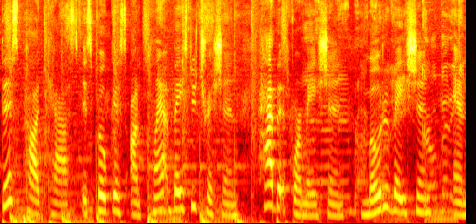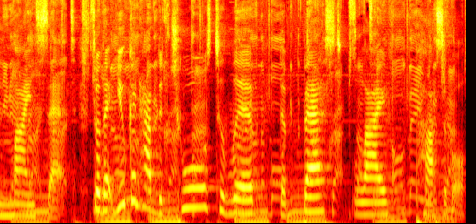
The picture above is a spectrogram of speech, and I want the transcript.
This podcast is focused on plant based nutrition, habit formation, motivation, and mindset so that you can have the tools to live the best life possible.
